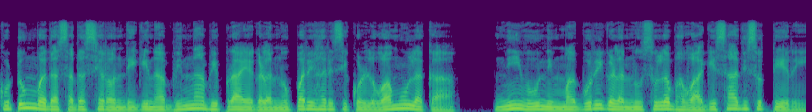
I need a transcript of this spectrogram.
ಕುಟುಂಬದ ಸದಸ್ಯರೊಂದಿಗಿನ ಭಿನ್ನಾಭಿಪ್ರಾಯಗಳನ್ನು ಪರಿಹರಿಸಿಕೊಳ್ಳುವ ಮೂಲಕ ನೀವು ನಿಮ್ಮ ಗುರಿಗಳನ್ನು ಸುಲಭವಾಗಿ ಸಾಧಿಸುತ್ತೀರಿ.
